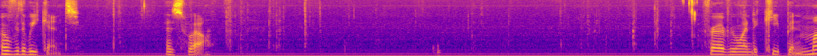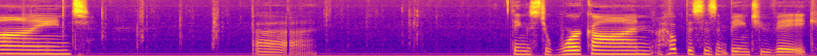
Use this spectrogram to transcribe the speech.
over the weekend as well. For everyone to keep in mind. Uh, things to work on. I hope this isn't being too vague.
